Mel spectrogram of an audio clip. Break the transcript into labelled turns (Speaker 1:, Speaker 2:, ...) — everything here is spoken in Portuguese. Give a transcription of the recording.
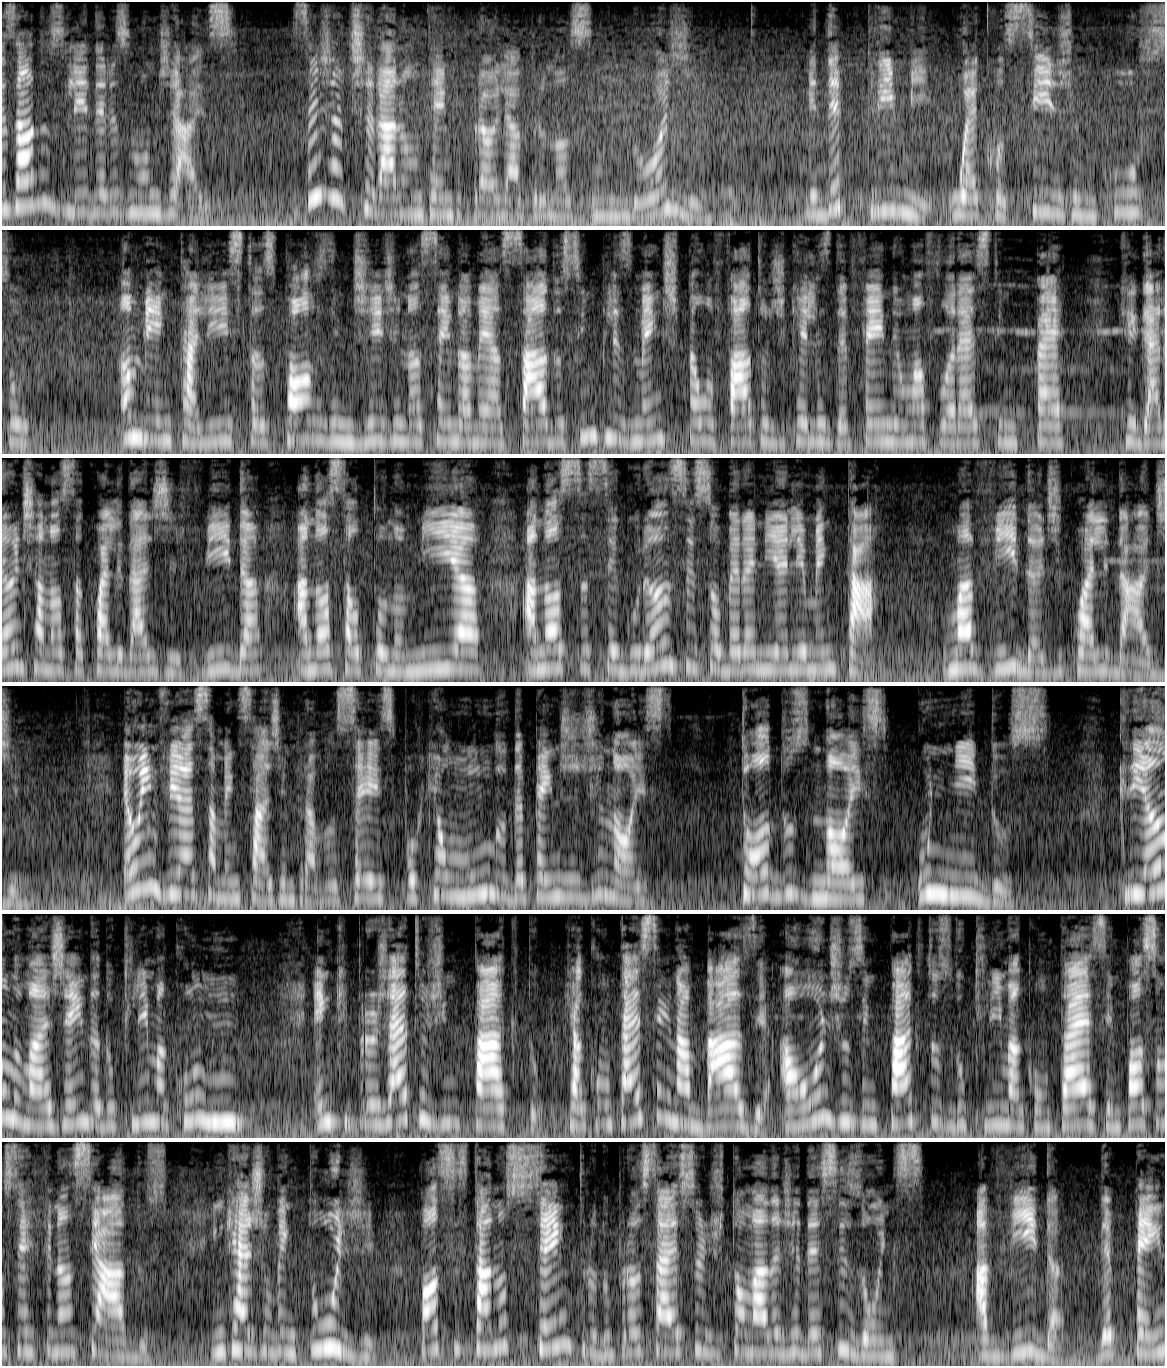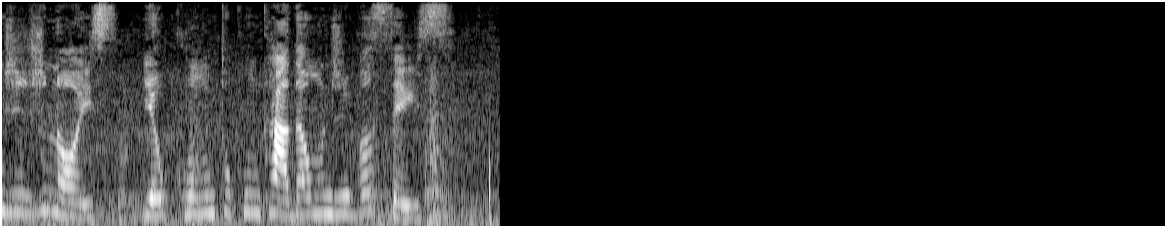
Speaker 1: Prezados líderes mundiais, vocês já tiraram um tempo para olhar para o nosso mundo hoje? Me deprime o ecocídio em curso, ambientalistas, povos indígenas sendo ameaçados simplesmente pelo fato de que eles defendem uma floresta em pé que garante a nossa qualidade de vida, a nossa autonomia, a nossa segurança e soberania alimentar. Uma vida de qualidade. Eu envio essa mensagem para vocês porque o mundo depende de nós, todos nós unidos, criando uma agenda do clima comum, em que projetos de impacto que acontecem na base, aonde os impactos do clima acontecem, possam ser financiados, em que a juventude possa estar no centro do processo de tomada de decisões. A vida depende de nós e eu conto com cada um de vocês.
